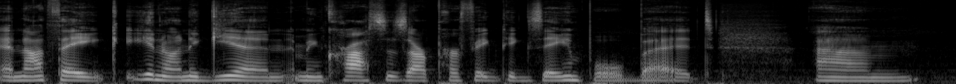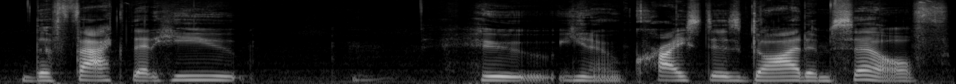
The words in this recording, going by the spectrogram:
and I think, you know, and again, I mean, Christ is our perfect example, but um, the fact that he, who, you know, Christ is God himself,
